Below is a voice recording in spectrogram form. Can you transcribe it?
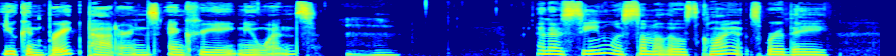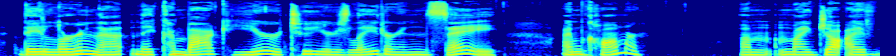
you can break patterns and create new ones. Mm-hmm. And I've seen with some of those clients where they they learn that and they come back a year or two years later and say, "I'm calmer. Um, my job. I've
